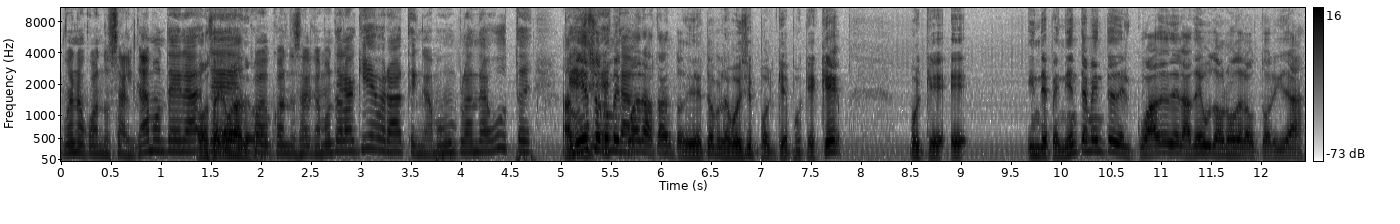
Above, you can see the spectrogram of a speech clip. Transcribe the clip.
bueno, cuando salgamos de la, cuando, salgamos de la quiebra, tengamos un plan de ajuste. A mí eso no me cuadra tanto, director, pero le voy a decir por qué. Porque es que, porque eh, independientemente del cuadre de la deuda o no de la autoridad,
